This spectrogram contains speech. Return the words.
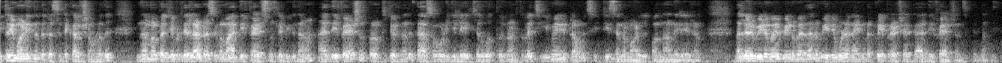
ഇത്രയുമാണ് ഇന്നത്തെ ഡ്രസ്സിന്റെ കളക്ഷൻ ഉള്ളത്. ഇന്ന് നമ്മൾ പരിചയപ്പെടുത്തിയ എല്ലാ ഡ്രസ്സുകളും ആദ്യ ഫാഷൻസ് ലഭിക്കുന്നതാണ്. ആദ്യ ഫാഷൻസ് പ്രവർത്തിച്ചു വരുന്നത് കാസർഗോഡ് ജില്ലയിൽ ചെറുപത്തൂരിനടുത്തുള്ള ചീമേനി ടൗൺ സിറ്റി സെന്റർ മാളിൽ ഒന്നാം നിലയിലാണ്. നല്ലൊരു വീഡിയോ വീണ്ടും വരുന്നതാണ്. വീഡിയോ മുഴുവനായി പ്രിയ പ്രേക്ഷകർക്ക് ആദ്യ ഫാഷൻസ് നന്ദി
